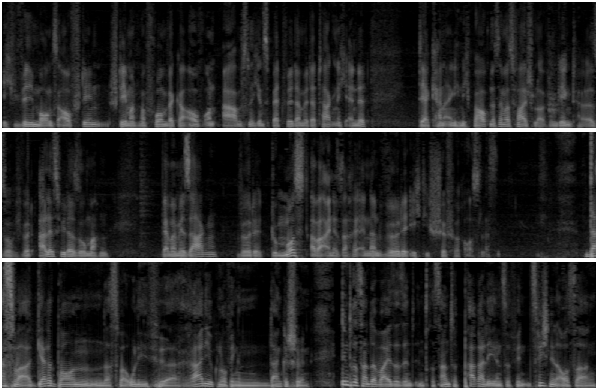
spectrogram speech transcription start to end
ich will morgens aufstehen, stehe manchmal vor dem Wecker auf und abends nicht ins Bett will, damit der Tag nicht endet, der kann eigentlich nicht behaupten, dass irgendwas falsch läuft. Im Gegenteil. Also ich würde alles wieder so machen, wenn man mir sagen würde, du musst aber eine Sache ändern, würde ich die Schiffe rauslassen. Das war Gerrit Braun, das war Uli für Radio Knuffingen. Dankeschön. Interessanterweise sind interessante Parallelen zu finden zwischen den Aussagen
